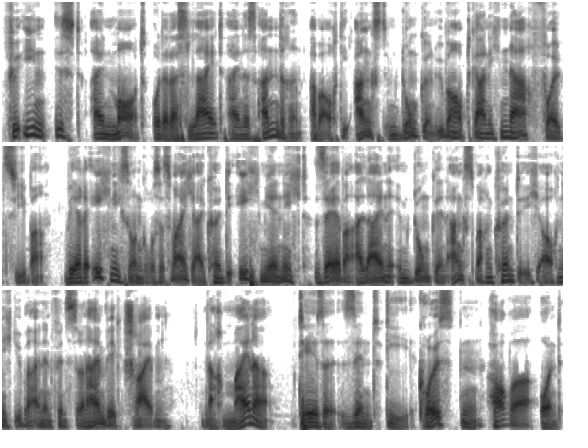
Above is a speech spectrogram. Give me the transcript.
Für ihn ist ein Mord oder das Leid eines anderen, aber auch die Angst im Dunkeln überhaupt gar nicht nachvollziehbar. Wäre ich nicht so ein großes Weichei, könnte ich mir nicht selber alleine im Dunkeln Angst machen, könnte ich auch nicht über einen finsteren Heimweg schreiben. Nach meiner These sind die größten Horror- und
